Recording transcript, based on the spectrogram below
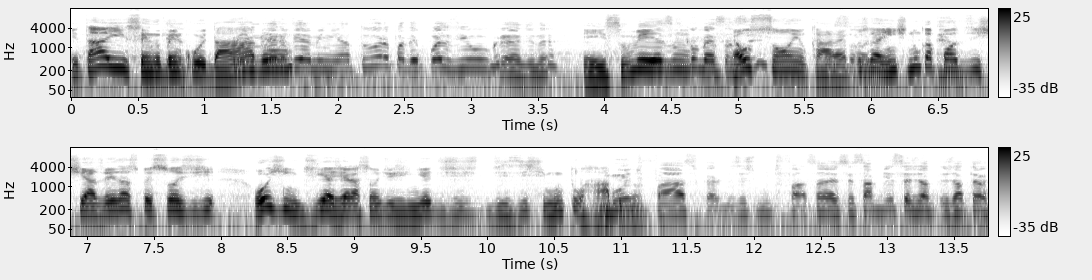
E tá aí, sendo bem cuidado. Primeiro veio a miniatura, pra depois vir o grande, né? É isso mesmo. Começa É o assim? sonho, cara. É É o isso sonho. que a gente nunca pode desistir. Às vezes as pessoas. Hoje em dia, a geração de hoje em dia desi- desiste muito rápido. Muito fácil, cara. Desiste muito fácil. É, você sabe disso, você já, já tá,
